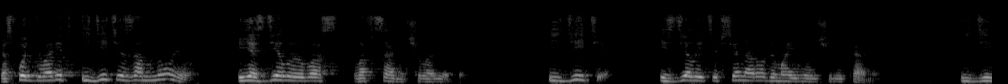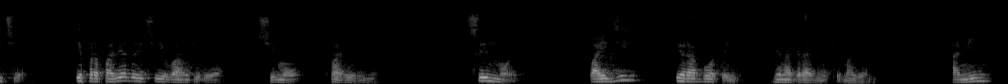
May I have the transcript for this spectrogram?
Господь говорит, идите за мною, и я сделаю вас ловцами человеков. Идите и сделайте все народы моими учениками. Идите и проповедуйте Евангелие всему творению. Сын мой, пойди и работай в винограднике моем. Аминь.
